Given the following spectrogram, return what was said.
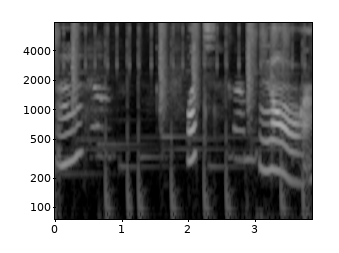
Hmm? What? No.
